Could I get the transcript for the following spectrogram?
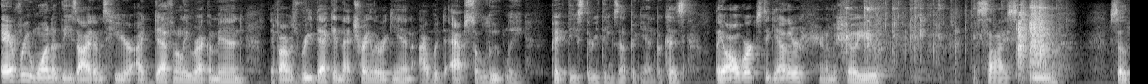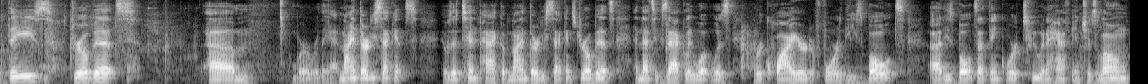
every one of these items here, I definitely recommend. If I was redecking that trailer again, I would absolutely pick these three things up again because they all worked together. Here, let me show you the size two. So these drill bits, um, where were they at? 930 seconds. It was a 10 pack of 930 seconds drill bits, and that's exactly what was required for these bolts. Uh, these bolts, I think, were two and a half inches long,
